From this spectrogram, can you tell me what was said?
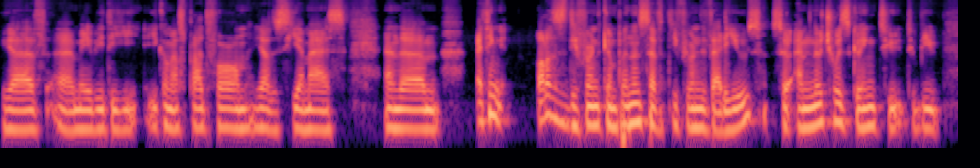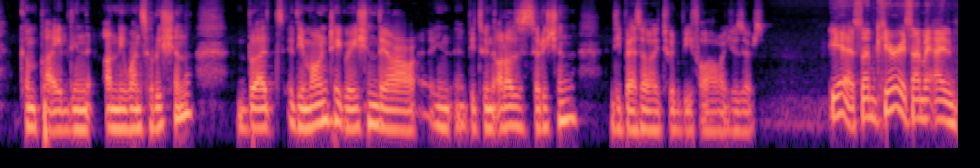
You have uh, maybe the e-commerce platform. You have the CMS, and um, I think all of these different components have different values. So I'm not sure it's going to to be compiled in only one solution. But the more integration there are in between all of the solutions, the better it will be for our users. Yeah, so I'm curious. I mean,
